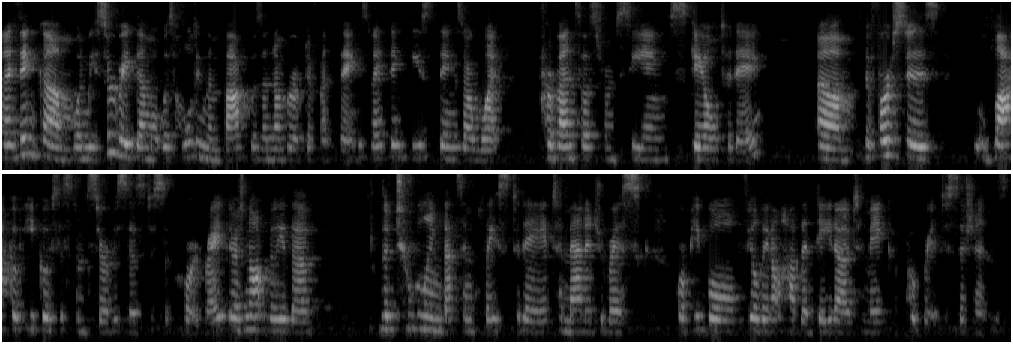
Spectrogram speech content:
And I think um, when we surveyed them, what was holding them back was a number of different things. And I think these things are what prevents us from seeing scale today. Um, the first is lack of ecosystem services to support, right? There's not really the the tooling that's in place today to manage risk or people feel they don't have the data to make appropriate decisions.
